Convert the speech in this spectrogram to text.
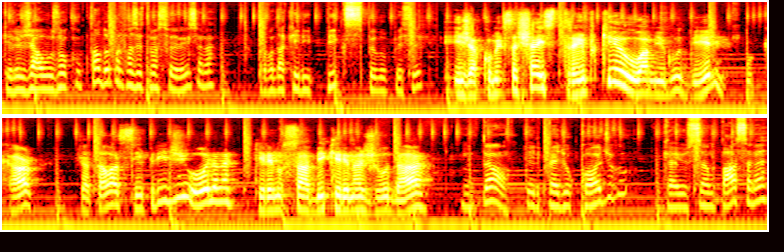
que ele já usa um computador para fazer transferência, né? Pra mandar aquele Pix pelo PC. E já começa a achar estranho porque o amigo dele, o Carl, já tá lá sempre de olho, né? Querendo saber, querendo ajudar. Então, ele pede o código, que aí o Sam passa, né?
